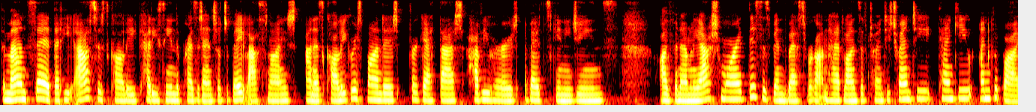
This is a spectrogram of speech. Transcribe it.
The man said that he asked his colleague had he seen the presidential debate last night, and his colleague responded, Forget that, have you heard about skinny jeans? I've been Emily Ashmore. This has been the best forgotten headlines of 2020. Thank you and goodbye.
